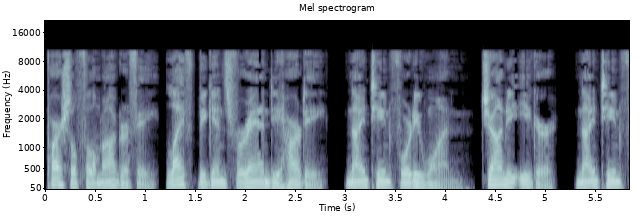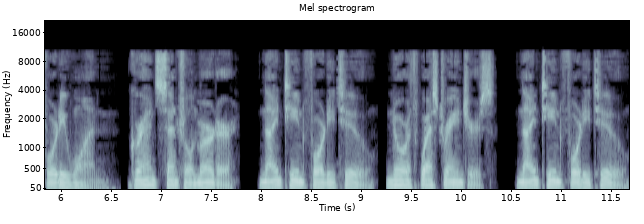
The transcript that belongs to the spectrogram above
Partial filmography Life Begins for Andy Hardy, 1941. Johnny Eager, 1941. Grand Central Murder, 1942. Northwest Rangers, 1942.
